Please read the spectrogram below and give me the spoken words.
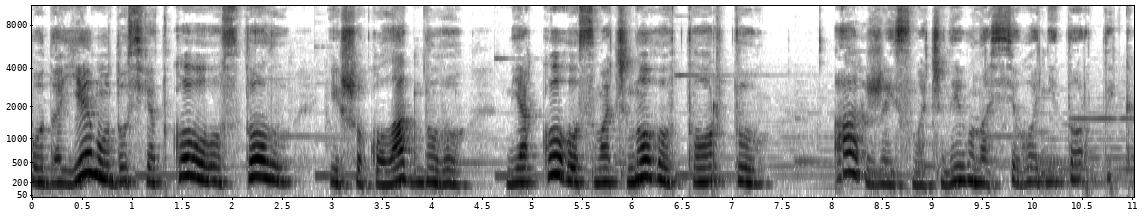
Подаємо до святкового столу і шоколадного, м'якого смачного торту. Ах же й смачний у нас сьогодні тортик.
